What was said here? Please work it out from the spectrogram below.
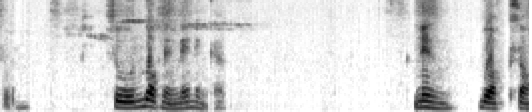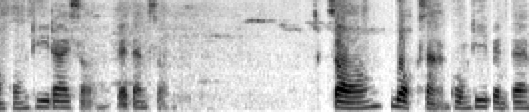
ศูนย์ศูนย์บวกหนึ่งได้หนึ่งครับหนึ่งบวกสองคงที่ได้สองได้แต้มสอง สองบวกสามคงที่เป็นแต้ม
